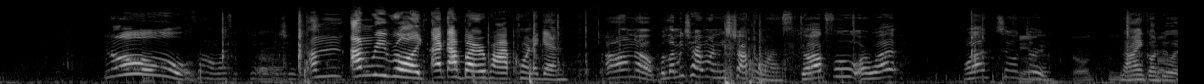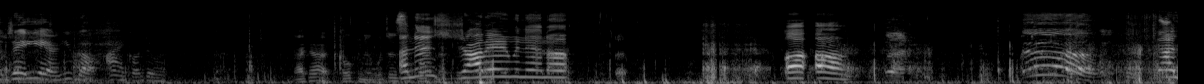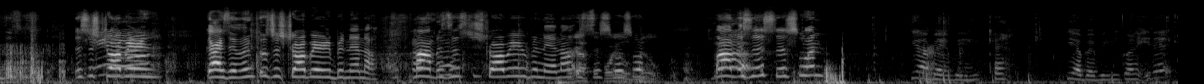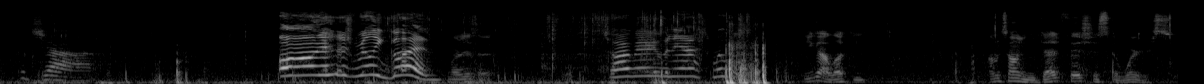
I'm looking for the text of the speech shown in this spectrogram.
No. Your phone. I want to take a Oh. picture of this. I'm I'm re-rolling. I got butter popcorn again. I don't know, but let me try one of these chocolate ones. Dog food or what? One, two, Candy, three. Dog food. No, I ain't gonna do it. Jay, candy. yeah, you go. I ain't gonna do it. I got coconut. What does And the then strawberry banana. Uh uh. Guys, this is this is strawberry. Guys, I think this is strawberry banana. Mom, is this the strawberry banana? I Is this spoiled this one? milk. Mom, is this this one? Yeah, baby. Okay. Yeah, baby. You gonna eat it? Good job. Oh, this is really good. What is it? Strawberry banana smoothie. You got lucky. I'm telling you, dead fish is the worst.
